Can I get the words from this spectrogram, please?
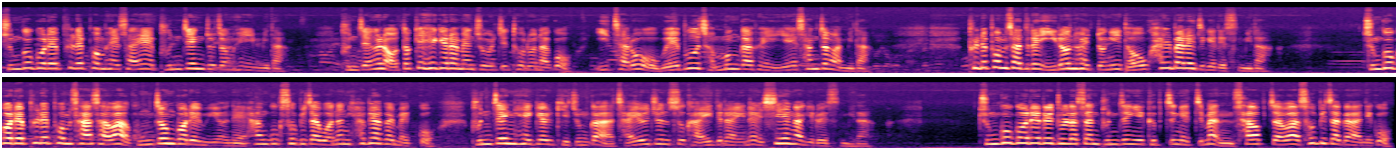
중고거래 플랫폼 회사의 분쟁 조정 회의입니다. 분쟁을 어떻게 해결하면 좋을지 토론하고 2차로 외부 전문가 회의에 상정합니다. 플랫폼사들의 이런 활동이 더욱 활발해지게 됐습니다. 중고거래 플랫폼 4사와 공정거래위원회 한국소비자원은 협약을 맺고 분쟁 해결 기준과 자율준수 가이드라인을 시행하기로 했습니다. 중고거래를 둘러싼 분쟁이 급증했지만 사업자와 소비자가 아니고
